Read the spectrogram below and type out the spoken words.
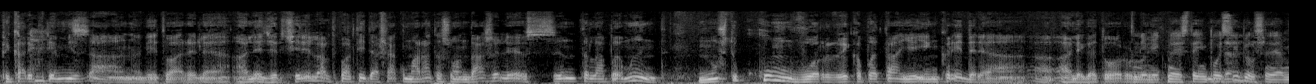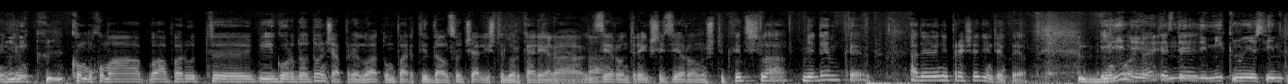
pe care putem miza în viitoarele alegeri. Celelalte partide, așa cum arată sondajele, sunt la pământ. Nu știu cum vor recăpăta ei încrederea alegătorului. Nimic nu este imposibil da. să ne amintim Nimic... cum, cum a apărut uh, Igor Dodon ce a preluat un partid al socialiștilor care era da. zero întreg și zero nu știu cât și la vedem că a devenit președinte cu el. Bine, este... nimic nu este imposibil.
